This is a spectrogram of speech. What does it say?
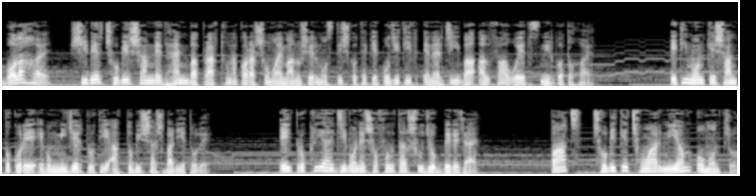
বলা হয়, শিবের ছবির সামনে ধ্যান বা প্রার্থনা করার সময় মানুষের মস্তিষ্ক থেকে পজিটিভ এনার্জি বা আলফা ওয়েভস নির্গত হয়। এটি মনকে শান্ত করে এবং নিজের প্রতি আত্মবিশ্বাস বাড়িয়ে তোলে। এই প্রক্রিয়ায় জীবনে সফলতার সুযোগ বেড়ে যায়। পাঁচ, ছবিকে ছোঁয়ার নিয়ম ও মন্ত্র।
